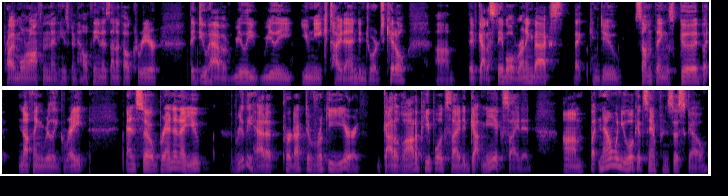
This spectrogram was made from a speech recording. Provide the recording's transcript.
probably more often than he's been healthy in his NFL career. They do have a really, really unique tight end in George Kittle. Um, they've got a stable of running backs that can do some things good, but nothing really great. And so Brandon Aiyuk really had a productive rookie year. Got a lot of people excited, got me excited. Um, but now when you look at San Francisco,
